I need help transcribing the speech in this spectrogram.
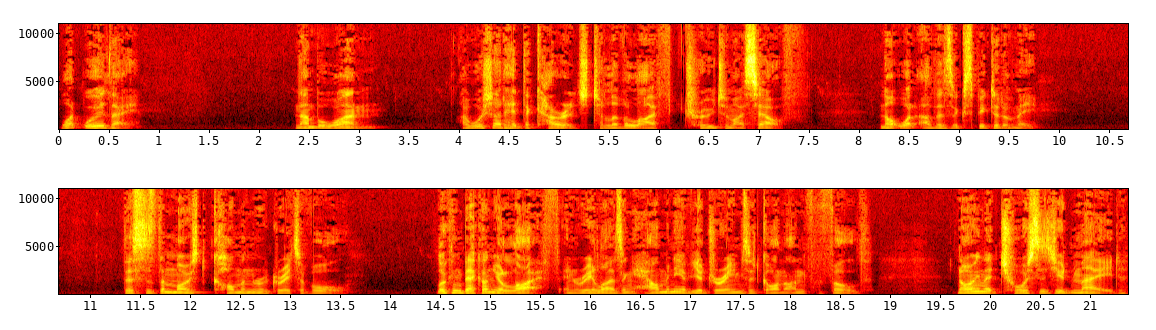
What were they? Number one, I wish I'd had the courage to live a life true to myself, not what others expected of me. This is the most common regret of all. Looking back on your life and realizing how many of your dreams had gone unfulfilled, knowing that choices you'd made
